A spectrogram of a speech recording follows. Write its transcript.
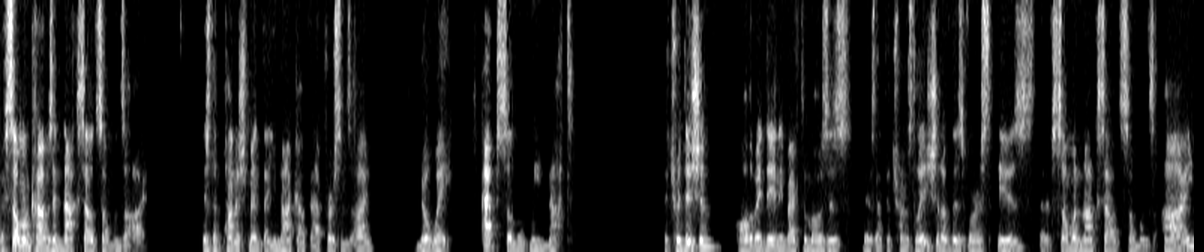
If someone comes and knocks out someone's eye, is the punishment that you knock out that person's eye? No way. Absolutely not. The tradition, all the way dating back to Moses, is that the translation of this verse is that if someone knocks out someone's eye,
